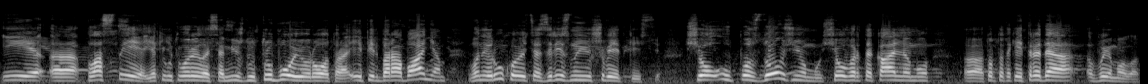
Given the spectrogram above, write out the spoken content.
і е, пласти, які утворилися між трубою ротора і під барабанням, вони рухаються з різною швидкістю, що у поздовжньому, що у вертикальному, е, тобто такий 3D-вимолот.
